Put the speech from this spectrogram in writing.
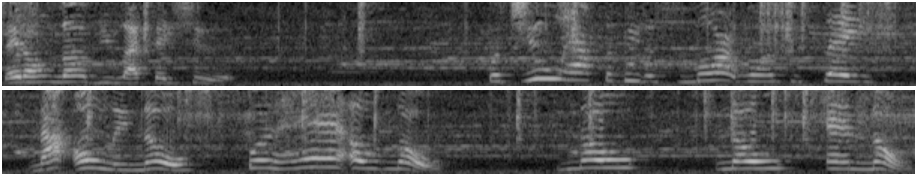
They don't love you like they should. But you have to be the smart one to say not only no, but hell no. No, no, and no.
